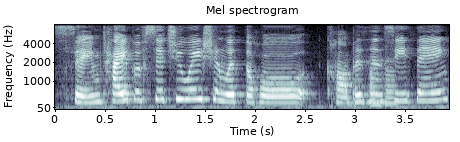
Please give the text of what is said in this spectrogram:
same type of situation with the whole competency uh-huh. thing.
